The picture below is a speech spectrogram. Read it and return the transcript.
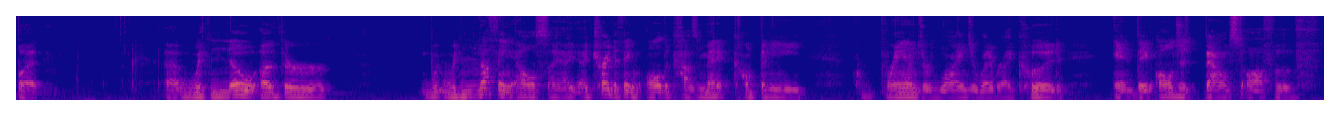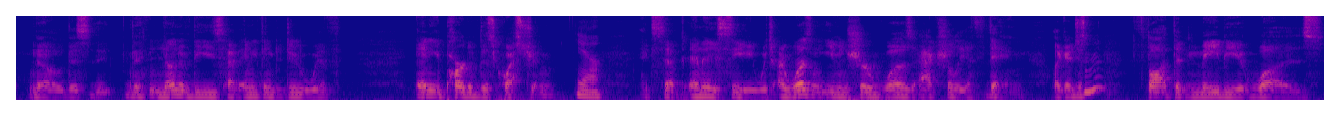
but uh, with no other, with, with nothing else. I, I, tried to think of all the cosmetic company or brands or lines or whatever I could, and they all just bounced off of no. This none of these have anything to do with any part of this question Yeah. except MAC, which I wasn't even sure was actually a thing. Like I just thought that maybe it was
